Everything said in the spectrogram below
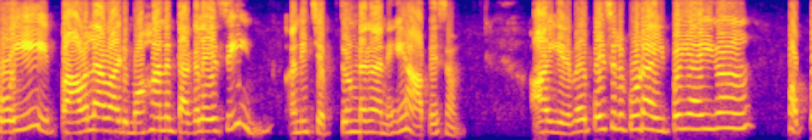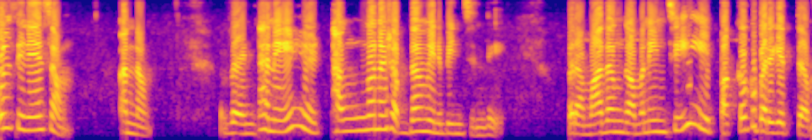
పోయి పావలావాడి మొహాన తగలేసి అని చెప్తుండగానే ఆపేశాం. ఆ ఇరవై పైసలు కూడా అయిపోయాయిగా. పప్పులు తినేసాం అన్నాం. వెంటనే ఠంగున శబ్దం వినిపించింది. ప్రమాదం గమనించి పక్కకు పరిగెత్తాం.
